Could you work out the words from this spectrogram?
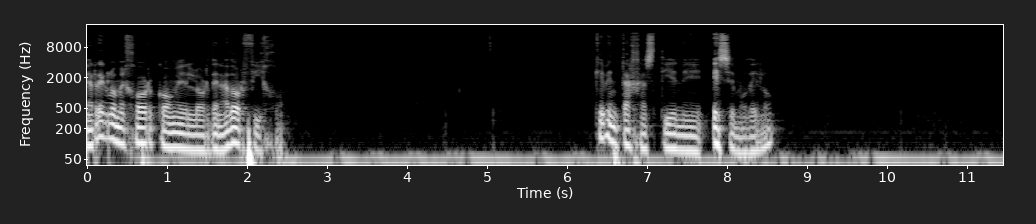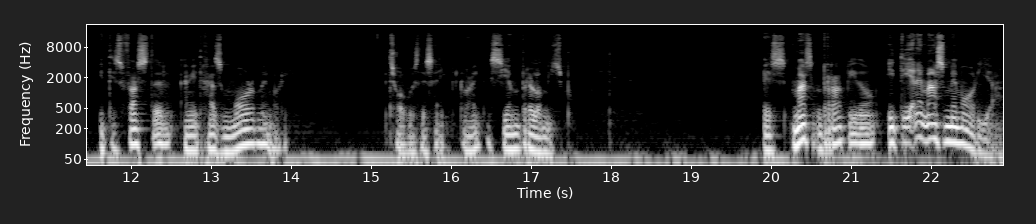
Me arreglo mejor con el ordenador fijo. ¿Qué ventajas tiene ese modelo? It is faster and it has more memory. It's always the same, right? Siempre lo mismo. Es más rápido y tiene más memoria.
